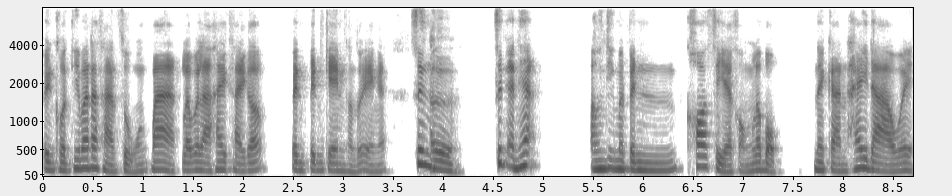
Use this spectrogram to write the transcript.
เป็นคนที่มาตรฐานสูงมากๆ แล้วเวลาให้ใครก็เป็นเป็นเกณฑ์ของตัวเองอะซึ่งเออซึ่งอันเนี้ยเอาจริงๆมันเป็นข้อเสียของระบบ ในการให้ดาวเว้ย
